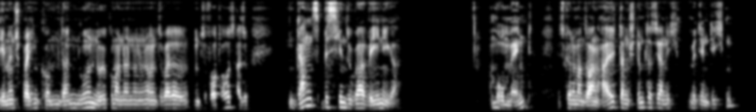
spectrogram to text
Dementsprechend kommen dann nur 0,99 und so weiter und so fort raus. Also ein ganz bisschen sogar weniger. Moment, jetzt könnte man sagen, halt, dann stimmt das ja nicht mit den Dichten,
